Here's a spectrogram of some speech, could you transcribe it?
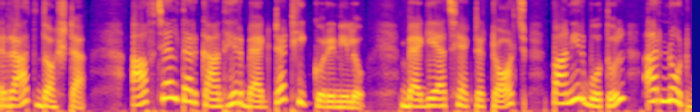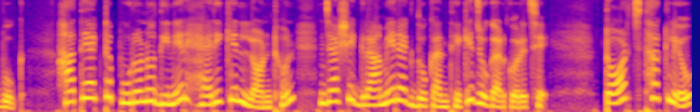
রাত দশটা। আফজাল তার কাঁধের ব্যাগটা ঠিক করে নিল। ব্যাগে আছে একটা টর্চ, পানির বোতল আর নোটবুক। হাতে একটা পুরনো দিনের হ্যারিকেন লণ্ঠন যা সে গ্রামের এক দোকান থেকে জোগাড় করেছে। টর্চ থাকলেও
